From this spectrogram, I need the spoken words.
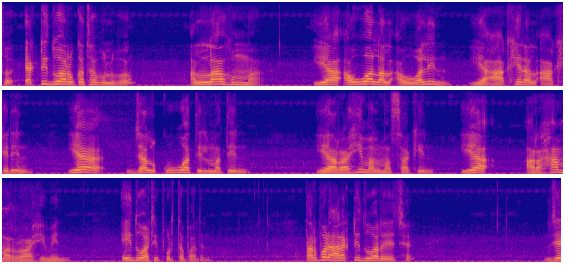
তো একটি দুয়ারও কথা বলব। আল্লাহুম্মা, ইয়া আউয়াল আল আউয়ালিন, ইয়া আখের আল আখেরিন, ইয়া জাল কুয়াতিল মাতিন, ইয়া রাহিম আল মাসাকিন, ইয়া আরহাম আর রাহিমিন। এই দোয়াটি পড়তে পারেন। তারপরে আরেকটি দোয়া রয়েছে যে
